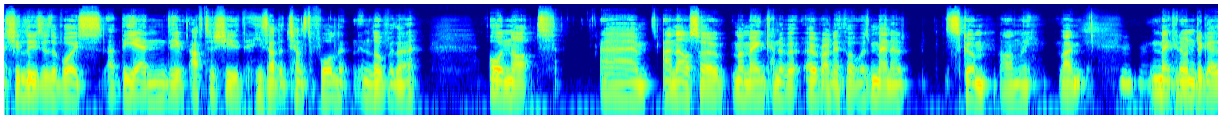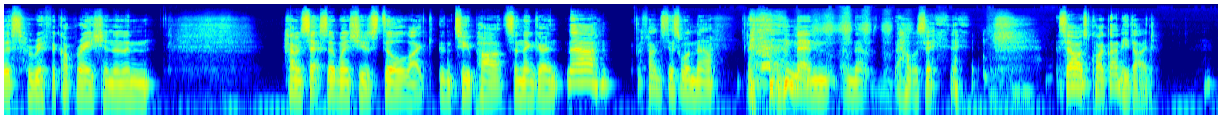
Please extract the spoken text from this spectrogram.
she loses her voice at the end after she he's had a chance to fall in love with her, or not. Um, and also, my main kind of run, I thought was men are scum, only Like mm-hmm. making her undergo this horrific operation and then having sex with her when she was still like in two parts, and then going, nah, I fancy this one now, and then and that, that was it. so I was quite glad he died.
